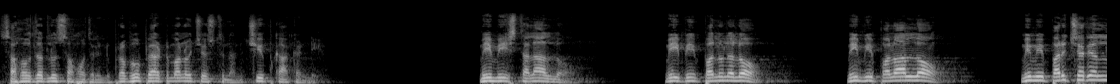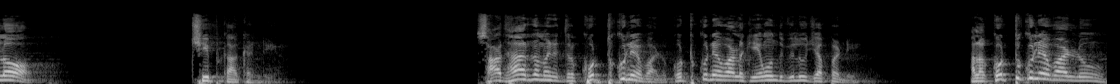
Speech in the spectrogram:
సహోదరులు సహోదరులు ప్రభు పేరట మనం చేస్తున్నాను. చీప్ కాకండి. మీ మీ స్థలాల్లో మీ మీ పనులలో మీ మీ పొలాల్లో మీ మీ పరిచర్యల్లో చీప్ కాకండి. సాధారణమైన ఇద్దరు కొట్టుకునేవాళ్ళు. కొట్టుకునే వాళ్ళకి ఏముంది విలువ చెప్పండి. అలా కొట్టుకునే వాళ్ళు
